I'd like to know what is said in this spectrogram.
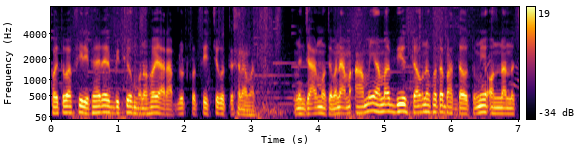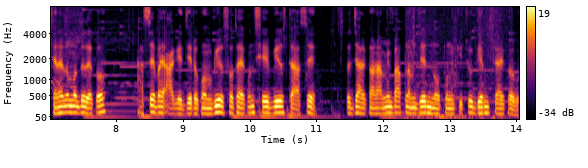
হয়তো বা ফ্রি ফায়ারের ভিডিও মনে হয় আর আপলোড করতে ইচ্ছে করতেছে না আমার। আমি যার মতে মানে আমি আমার ভিউজ ডাউনের কথা বাদ দাও। তুমি অন্যান্য চ্যানেলের মধ্যে দেখো, আছে ভাই আগে যেরকম ভিউজ হতো, এখন সেই ভিউজটা আছে। তো যার কারণে আমি ভাবলাম যে নতুন কিছু গেম ট্রাই করব।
